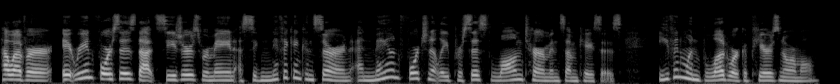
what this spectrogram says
However, it reinforces that seizures remain a significant concern and may unfortunately persist long term in some cases, even when blood work appears normal.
